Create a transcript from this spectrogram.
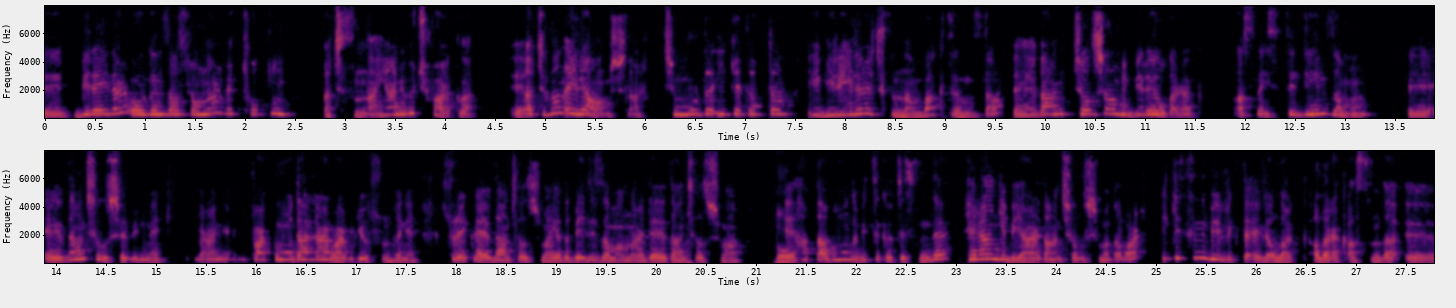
E, bireyler, organizasyonlar ve toplum açısından yani üç farklı e, açıdan ele almışlar. Şimdi burada ilk etapta e, bireyler açısından baktığımızda e, ben çalışan bir birey olarak aslında istediğim zaman e, evden çalışabilmek yani farklı modeller var biliyorsun hani sürekli evden çalışma ya da belli zamanlarda evden çalışma. Doğru. E, hatta bunun da bir tık ötesinde herhangi bir yerden çalışma da var. İkisini birlikte ele alarak, alarak aslında e,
